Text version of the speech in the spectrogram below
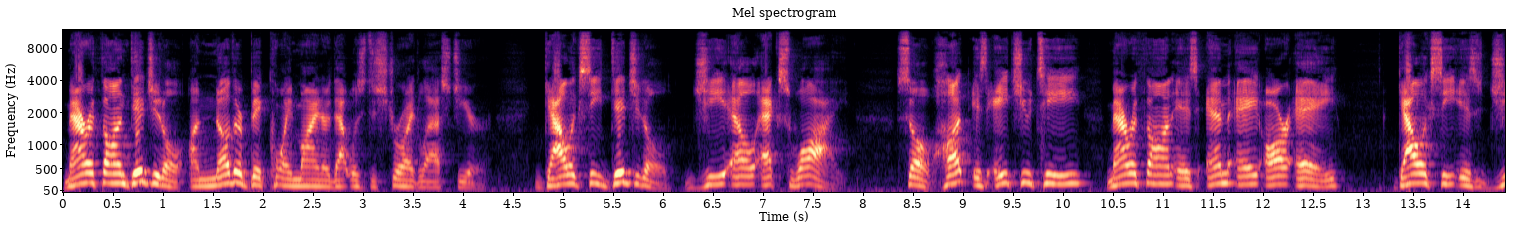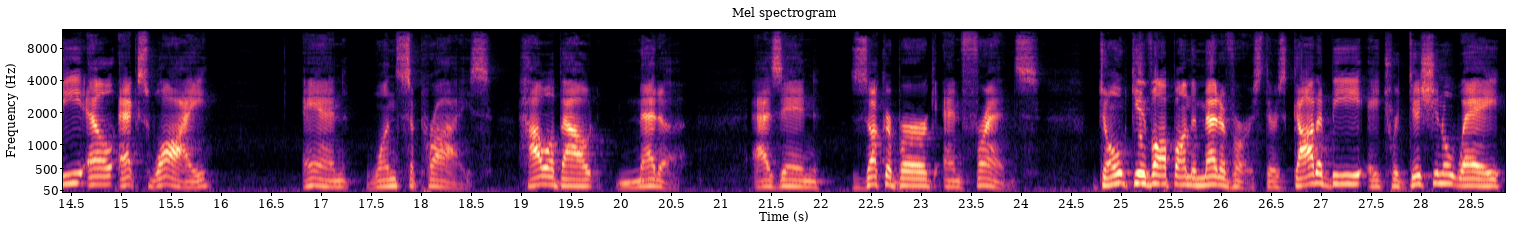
Marathon Digital, another Bitcoin miner that was destroyed last year. Galaxy Digital, GLXY. So HUT is HUT, Marathon is M A R A, Galaxy is GLXY, and one surprise. How about Meta? As in Zuckerberg and friends. Don't give up on the metaverse. There's got to be a traditional way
